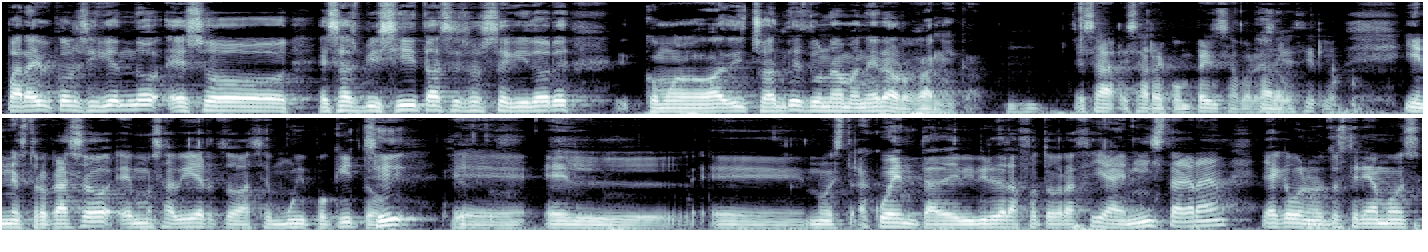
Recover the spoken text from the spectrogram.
para ir consiguiendo eso, esas visitas, esos seguidores, como ha dicho antes, de una manera orgánica. Esa, recompensa, por así decirlo. Y en nuestro caso hemos abierto hace muy poquito eh, eh, nuestra cuenta de vivir de la fotografía en Instagram, ya que bueno, nosotros teníamos,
